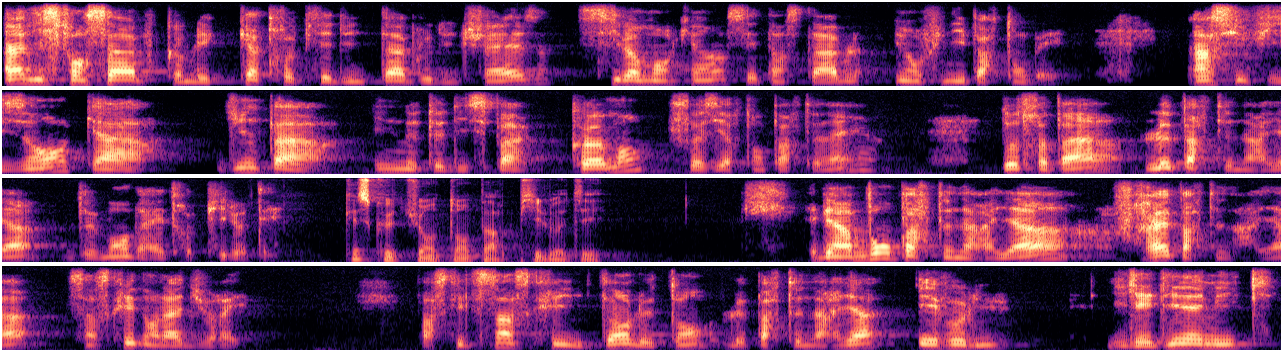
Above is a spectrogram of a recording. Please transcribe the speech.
Indispensables comme les quatre pieds d'une table ou d'une chaise, s'il en manque un, c'est instable et on finit par tomber. Insuffisant car, d'une part, ils ne te disent pas comment choisir ton partenaire, d'autre part, le partenariat demande à être piloté. Qu'est-ce que tu entends par piloter? Eh bien, un bon partenariat, un vrai partenariat, s'inscrit dans la durée. Parce qu'il s'inscrit dans le temps, le partenariat évolue Il est dynamique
